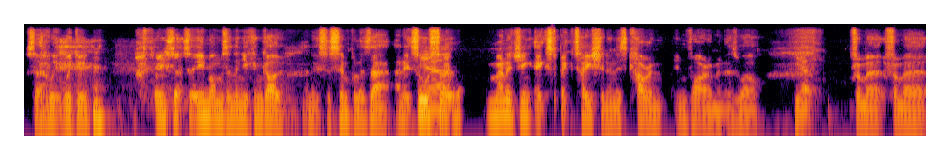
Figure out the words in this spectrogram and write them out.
So we, are doing three sets of EMOMs and then you can go. And it's as simple as that. And it's also yeah. managing expectation in this current environment as well. Yeah. From a from a,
